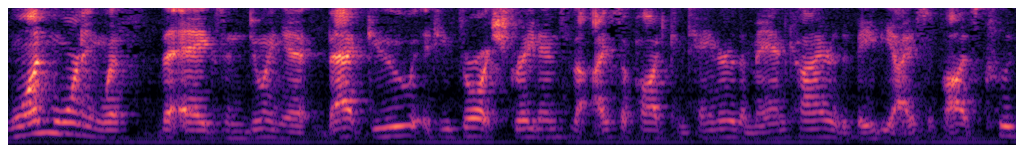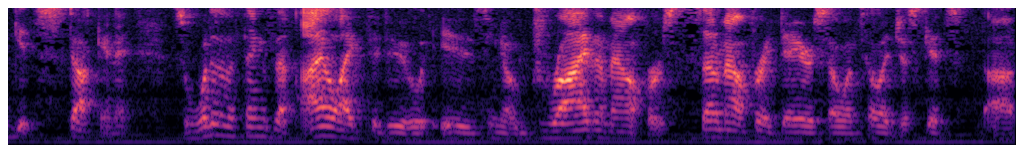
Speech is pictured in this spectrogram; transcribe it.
one morning with the eggs and doing it, that goo, if you throw it straight into the isopod container, the mancae or the baby isopods could get stuck in it. So one of the things that I like to do is, you know, dry them out first, set them out for a day or so until it just gets uh,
